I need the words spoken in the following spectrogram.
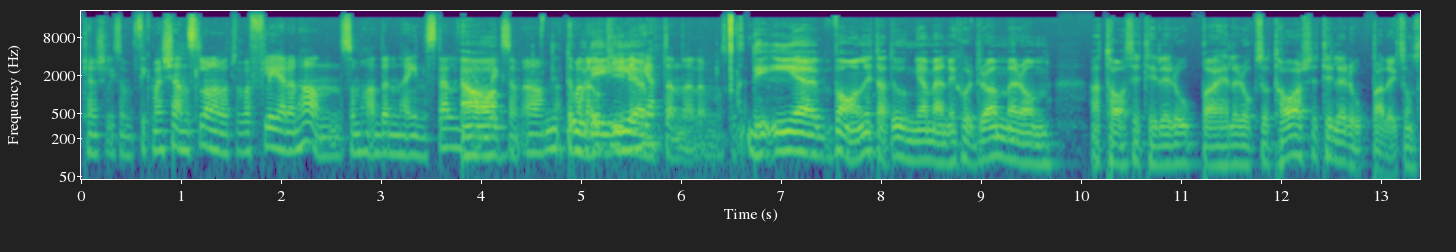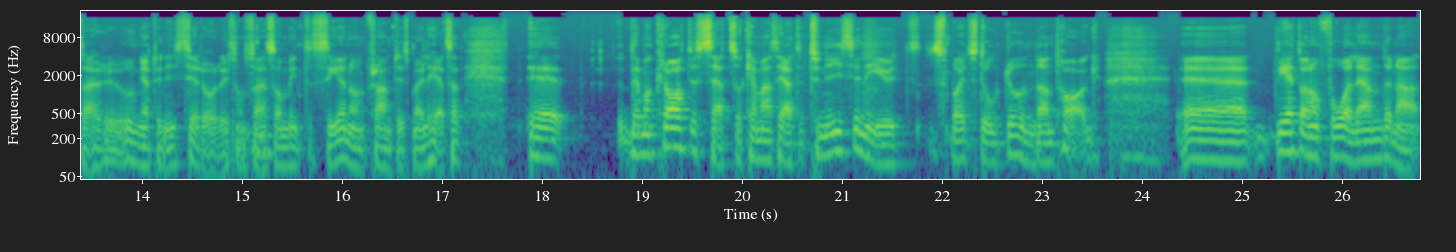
kanske liksom, fick man känslan av att det var fler än han som hade den här inställningen? Ja, liksom? ja att det var den uppgivenheten? Är, eller man ska säga. Det är vanligt att unga människor drömmer om att ta sig till Europa eller också tar sig till Europa. Liksom så här, unga tunisier då, liksom så här, mm. som inte ser någon framtidsmöjlighet. Så att, eh, demokratiskt sett så kan man säga att Tunisien är ju ett, var ett stort undantag. Eh, det är ett av de få länderna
